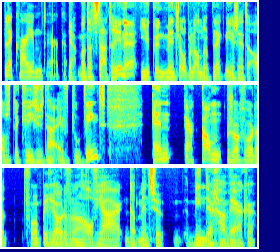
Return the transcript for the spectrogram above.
plek waar je moet werken. Ja, want dat staat erin. Hè? Je kunt mensen op een andere plek neerzetten als de crisis daar even toe dwingt. En er kan gezorgd worden voor een periode van een half jaar dat mensen minder gaan werken.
